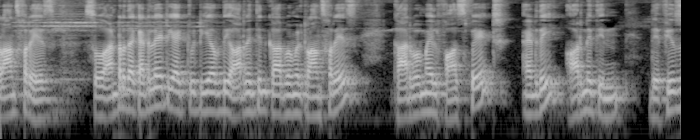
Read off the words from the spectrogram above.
transferase. So under the catalytic activity of the ornithine carbamyl transferase carbamyl phosphate and the ornithine they fuse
